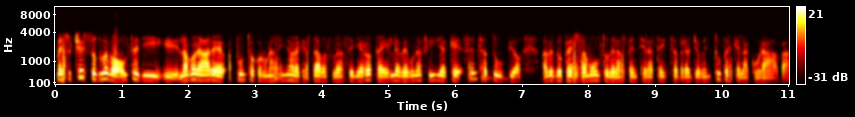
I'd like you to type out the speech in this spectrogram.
ma è successo due volte di eh, lavorare appunto con una signora che stava sulla sedia a rotelle, aveva una figlia che senza dubbio aveva perso molto della spensieratezza della gioventù perché la curava.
